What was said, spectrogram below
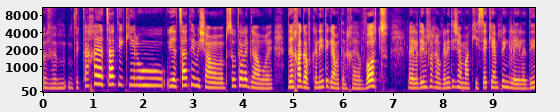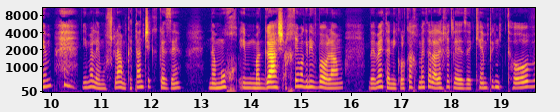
ו- וככה יצאתי, כאילו, יצאתי משם מבסוטה לגמרי. דרך אגב, קניתי גם, אתן חייבות לילדים שלכם, קניתי שם כיסא קמפינג לילדים. אימא'לה, מושלם, קטנצ'יק כזה, נמוך, עם מגש, הכי מגניב בעולם. באמת, אני כל כך מתה ללכת לאיזה קמפינג טוב,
